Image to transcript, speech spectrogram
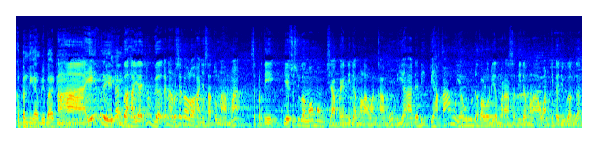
Kepentingan pribadi. Ah itu ya kan bahaya juga kan. Harusnya kalau hanya satu nama seperti Yesus juga ngomong siapa yang tidak melawan kamu ia ada di pihak kamu. Ya udah kalau dia merasa tidak melawan kita juga enggak.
